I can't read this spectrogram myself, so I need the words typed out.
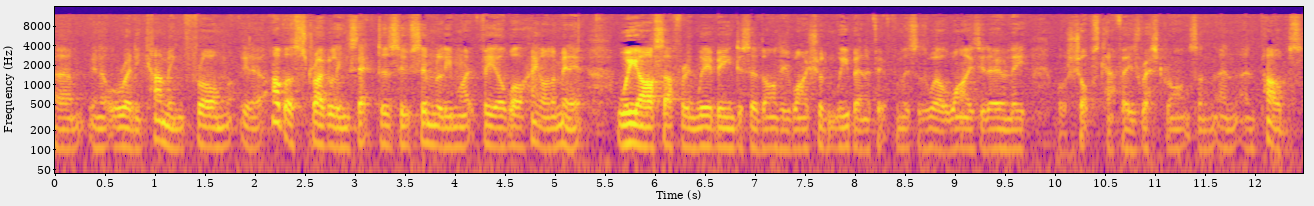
um, you know, already coming from you know, other struggling sectors who similarly might feel, well, hang on a minute, we are suffering, we're being disadvantaged, why shouldn't we benefit from this as well? Why is it only well, shops, cafes, restaurants and, and, and pubs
